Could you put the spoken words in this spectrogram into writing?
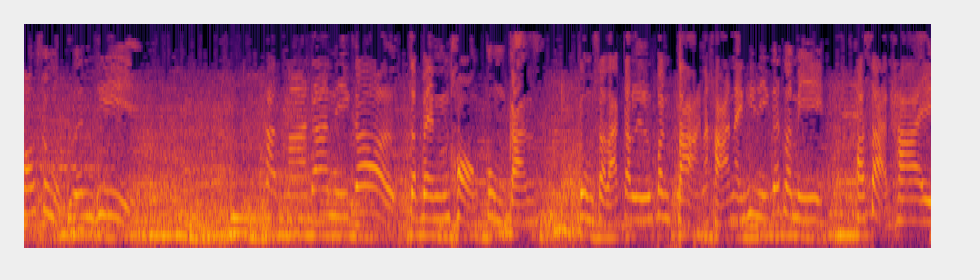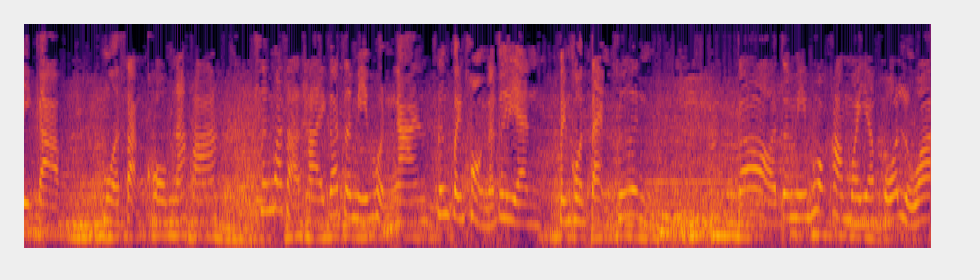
ห้องสมุดเคลื่อนที่ ถัดมาด้านนี้ก็จะเป็นของกลุ่มการกลุ่มสาระการเรียนรู้ต่าง ๆนะคะ ในที่นี้ก็จะมีภาษาไทยกับหมวดสังคมนะคะ ซึ่งภาษาไทยก็จะมีผลงาน ซึ่งเป็นของนักเรียนเป็นคนแต่งขึ้น ก็จะมีพวกคำไวยพจน์ หรือว่า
